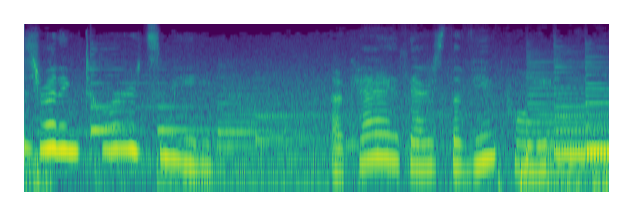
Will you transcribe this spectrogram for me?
Riley's running towards me. Okay, there's the viewpoint.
